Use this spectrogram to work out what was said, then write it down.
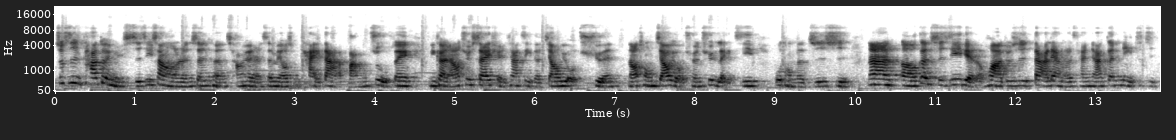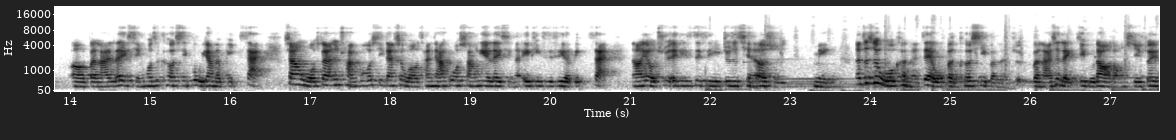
就是它对你实际上的人生，可能长远人生没有什么太大的帮助，所以你可能要去筛选一下自己的交友圈，然后从交友圈去累积不同的知识。那呃，更实际一点的话，就是大量的参加跟你自己。呃，本来类型或是科系不一样的比赛，像我虽然是传播系，但是我有参加过商业类型的 ATCC 的比赛，然后有去 A B C C，就是前二十名。那这是我可能在我本科系本来就本来是累积不到的东西，所以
